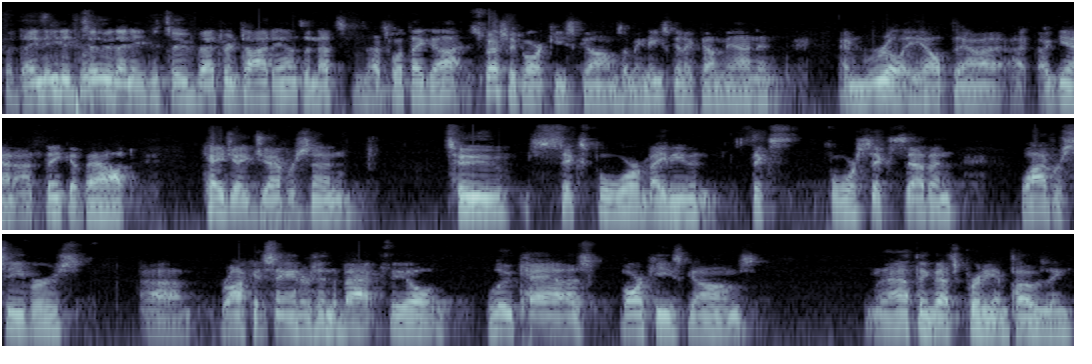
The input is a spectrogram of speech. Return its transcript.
but they needed two. They needed two veteran tight ends, and that's that's what they got. Especially Barquise Gums. I mean, he's going to come in and and really help them. I, I, again, I think about KJ Jefferson, two six four, maybe even six four, six seven wide receivers. Um, Rocket Sanders in the backfield, Luke has Barquise Gums. I think that's pretty imposing.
